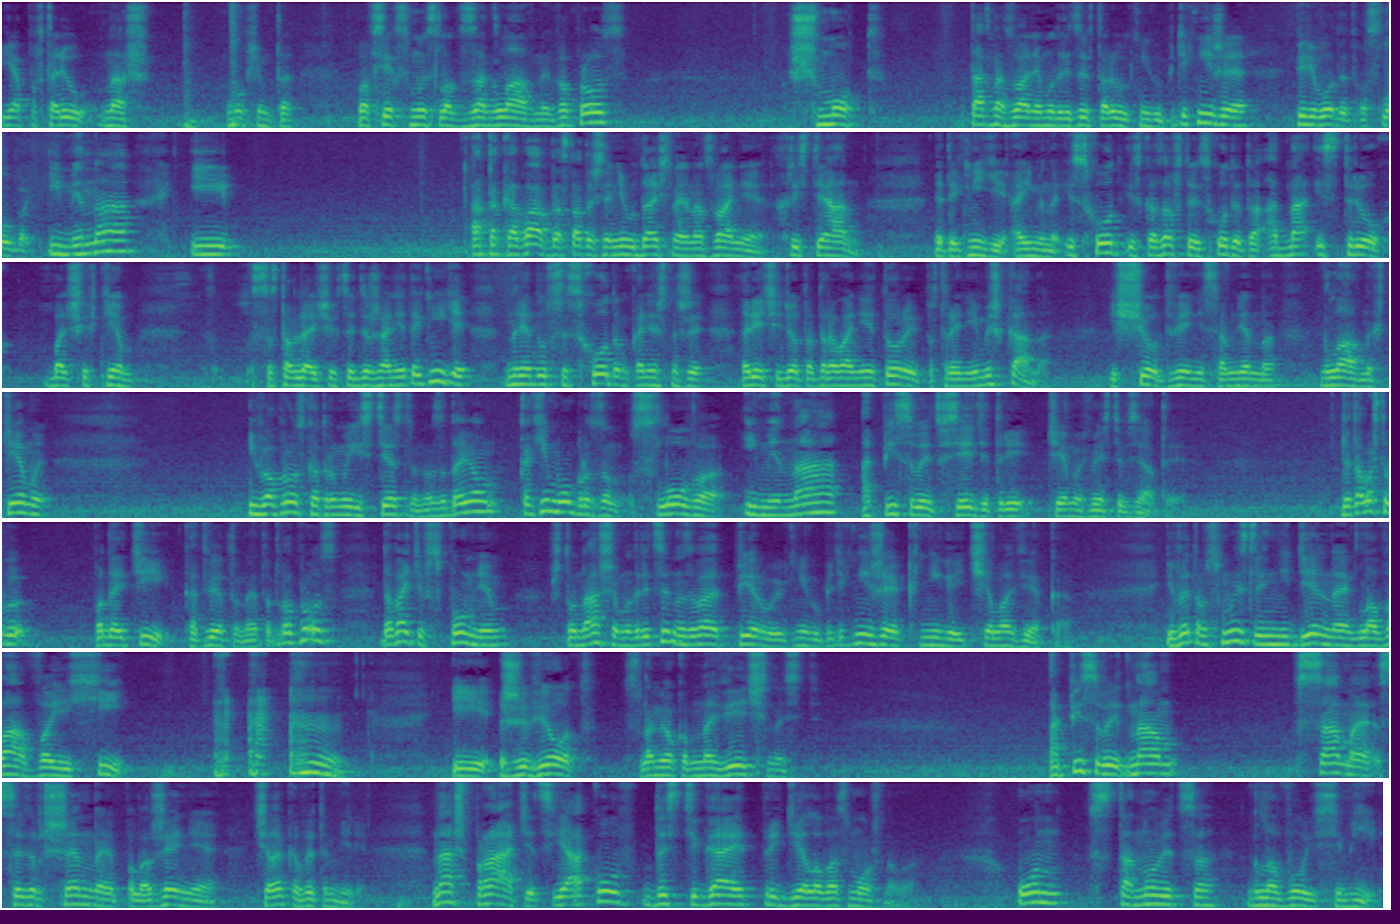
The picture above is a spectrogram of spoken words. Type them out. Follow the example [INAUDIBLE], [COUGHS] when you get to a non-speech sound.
я повторю наш, в общем-то, во всех смыслах заглавный вопрос. Шмот. Так назвали мудрецы вторую книгу Пятикнижия. Перевод этого слова имена. И атаковав достаточно неудачное название христиан этой книги, а именно «Исход», и сказав, что «Исход» – это одна из трех больших тем, составляющих содержания этой книги, наряду с исходом, конечно же, речь идет о даровании Торы и построении Мешкана. Еще две, несомненно, главных темы. И вопрос, который мы, естественно, задаем, каким образом слово «имена» описывает все эти три темы вместе взятые. Для того, чтобы подойти к ответу на этот вопрос, давайте вспомним – что наши мудрецы называют первую книгу Пятикнижия книгой человека. И в этом смысле недельная глава Ваихи [CLEARS THROAT] и живет с намеком на вечность, описывает нам самое совершенное положение человека в этом мире. Наш пратец Яков достигает предела возможного. Он становится главой семьи.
